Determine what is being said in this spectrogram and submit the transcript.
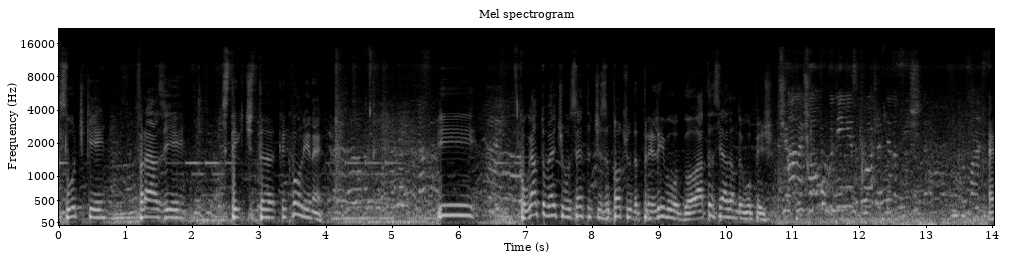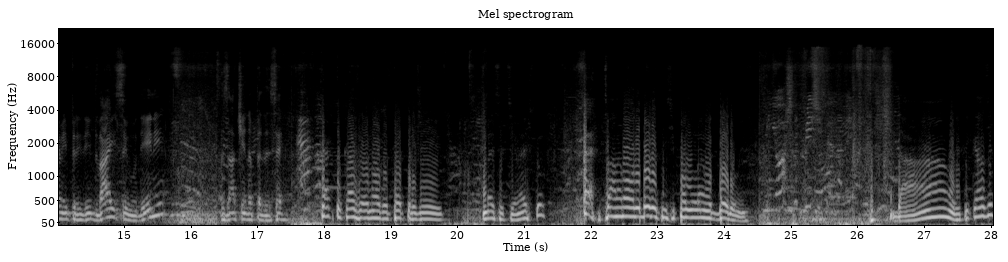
Случки, фрази, стихчета, какво ли не. И когато вече усета, че започва да прелива от главата, сядам да го пиша. А на колко години започнахте да пишете? Еми преди 20 години, значи на 50. Както каза едно дете преди месец и нещо, е, това не мога да бъде, ти си по-голем от дедо ми. И още пишете, нали? Да, нали ти казах,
